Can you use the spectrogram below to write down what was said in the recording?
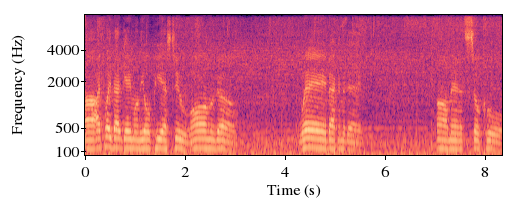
uh, I played that game on the old PS2 long ago. Way back in the day. Oh man, it's so cool.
